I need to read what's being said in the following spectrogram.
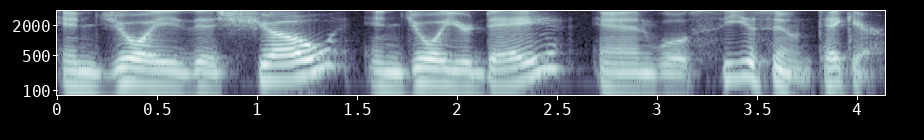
enjoy this show, enjoy your day, and we'll see you soon. Take care.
